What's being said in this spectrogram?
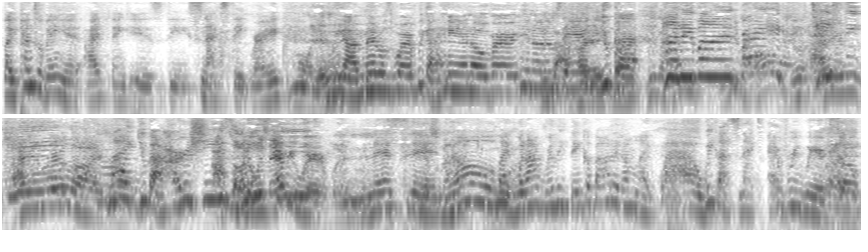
Like Pennsylvania, I think is the snack state, right? Come on. Yeah. We got Middleswarth, we got Hanover, you know We what I'm saying? You got we got- honey buns, we right? Tasty didn't, I didn't King. realize. Like you got Hershey's. I thought it was everywhere, but. Listen, no, like on. when I really think about it, I'm like, wow, we got snacks everywhere. Right. So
